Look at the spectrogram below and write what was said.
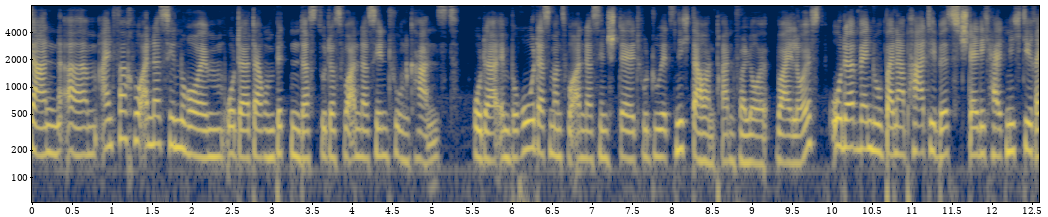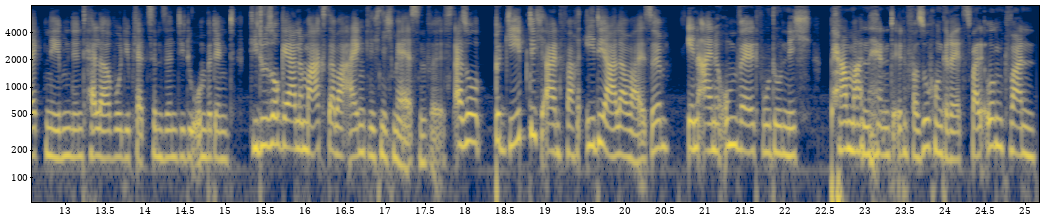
dann ähm, einfach woanders hinräumen oder darum bitten, dass du das woanders hin tun kannst oder im Büro, dass man es woanders hinstellt, wo du jetzt nicht dauernd dran vorbeiläufst. Oder wenn du bei einer Party bist, stell dich halt nicht direkt neben den Teller, wo die Plätzchen sind, die du unbedingt, die du so gerne magst, aber eigentlich nicht mehr essen willst. Also begeb dich einfach idealerweise in eine Umwelt, wo du nicht permanent in Versuchung gerätst, weil irgendwann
